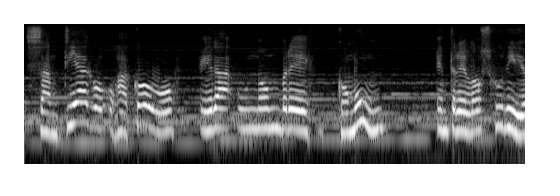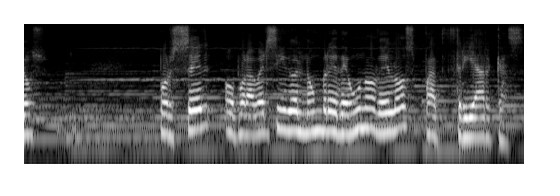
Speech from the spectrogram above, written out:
Santiago o Jacobo era un nombre común entre los judíos por ser o por haber sido el nombre de uno de los patriarcas.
